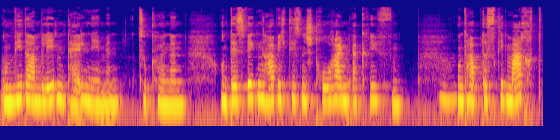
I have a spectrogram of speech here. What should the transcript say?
um wieder am Leben teilnehmen zu können. Und deswegen habe ich diesen Strohhalm ergriffen mhm. und habe das gemacht,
